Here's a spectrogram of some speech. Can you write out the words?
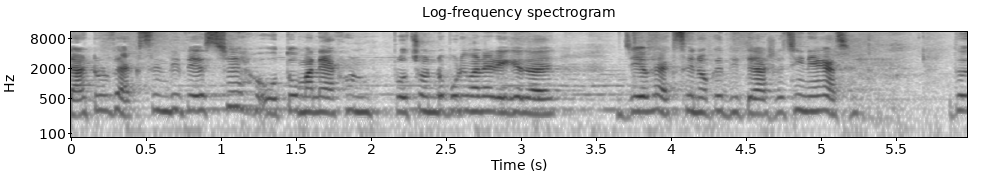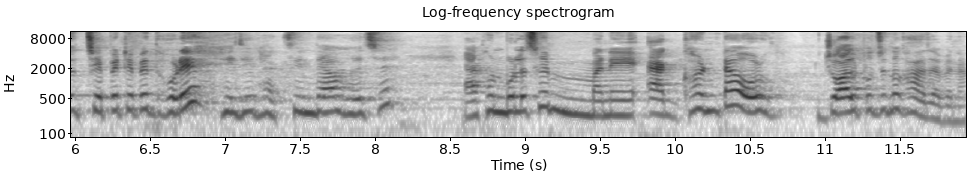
লাটুর ভ্যাকসিন দিতে এসছে, ও তো মানে এখন প্রচণ্ড পরিমাণে রেগে যায়, যে ভ্যাকসিন ওকে দিতে আসে, চিনে গেছে। তো চেপে টেপে ধরে এই যে ভ্যাকসিন দেওয়া হয়েছে, এখন বলেছে মানে এক ঘণ্টা ওর জল পর্যন্ত খাওয়া যাবে না।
